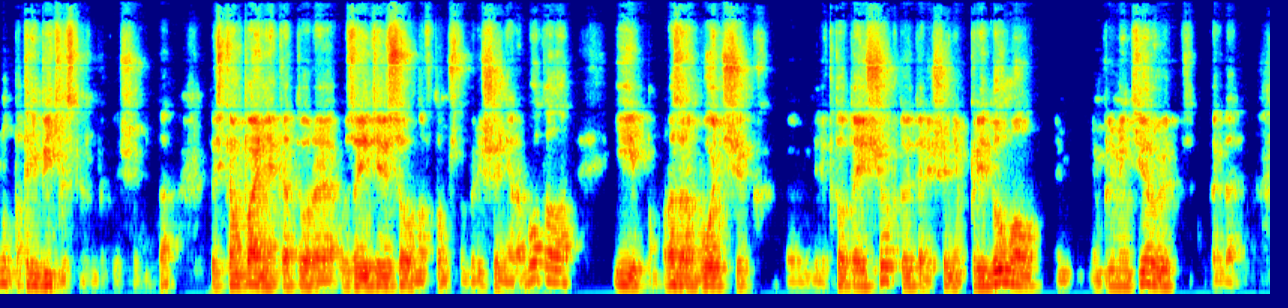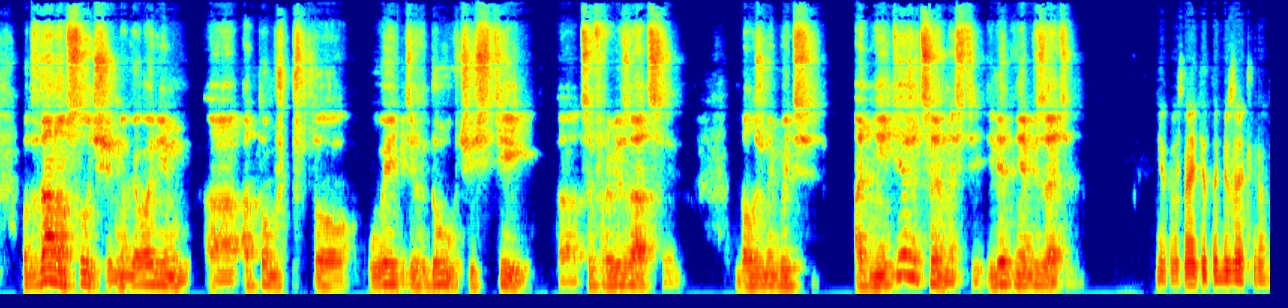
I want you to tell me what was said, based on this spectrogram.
ну, потребитель, скажем так, решения. Да? То есть компания, которая заинтересована в том, чтобы решение работало, и разработчик э, или кто-то еще, кто это решение придумал, имплементирует и так далее. Вот в данном случае мы говорим а, о том, что у этих двух частей цифровизации должны быть одни и те же ценности или это не обязательно? Нет, вы знаете, это обязательно.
